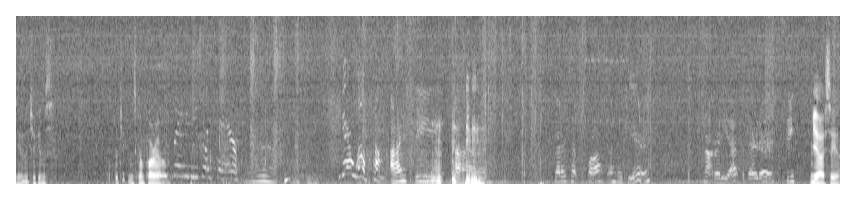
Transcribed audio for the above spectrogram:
Yeah, the chickens. The chickens come far out. Babies right there. You're welcome. I see uh, ready yet, but there it is. See? Yeah, I see it.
